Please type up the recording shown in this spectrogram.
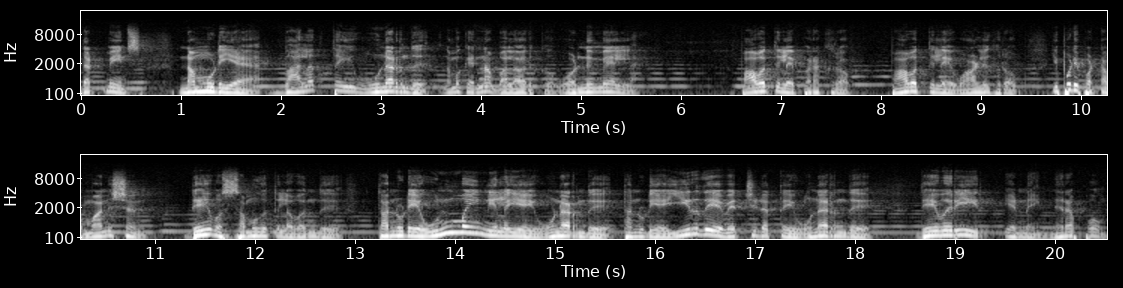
தட் மீன்ஸ் நம்முடைய பலத்தை உணர்ந்து நமக்கு என்ன பலம் இருக்குது ஒன்றுமே இல்லை. பாவத்திலே பிறக்கிறோம். பாவத்திலே வாழுகிறோம். இப்படிப்பட்ட மனுஷன் தேவ சமூகத்தில் வந்து தன்னுடைய உண்மை நிலையை உணர்ந்து தன்னுடைய இருதய வெற்றிடத்தை உணர்ந்து தேவரீர் என்னை நிரப்பும்.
